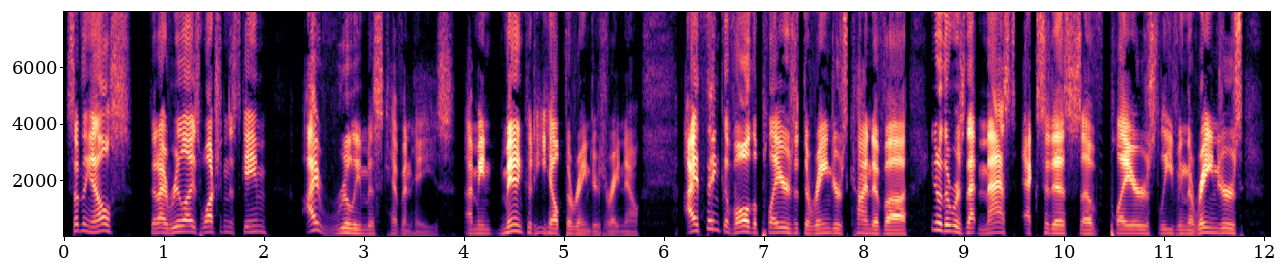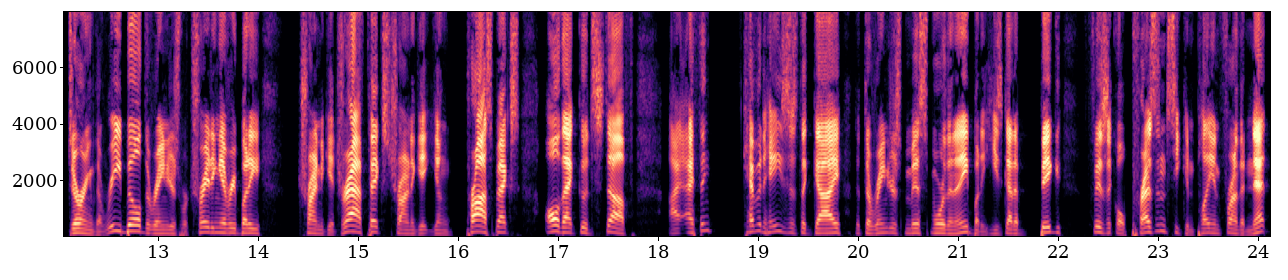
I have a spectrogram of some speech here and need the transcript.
Something else that I realized watching this game I really miss Kevin Hayes. I mean, man, could he help the Rangers right now? I think of all the players that the Rangers kind of, uh, you know, there was that mass exodus of players leaving the Rangers during the rebuild. The Rangers were trading everybody, trying to get draft picks, trying to get young prospects, all that good stuff. I, I think Kevin Hayes is the guy that the Rangers miss more than anybody. He's got a big physical presence. He can play in front of the net,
